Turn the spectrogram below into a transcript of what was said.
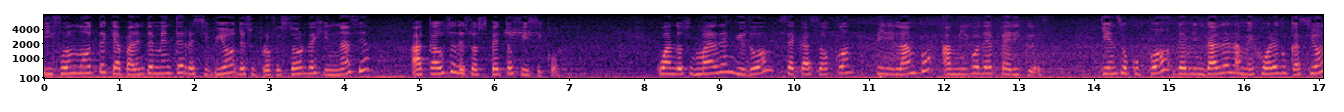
y fue un mote que aparentemente recibió de su profesor de gimnasia a causa de su aspecto físico. Cuando su madre enviudó, se casó con Pirilampo, amigo de Pericles quien se ocupó de brindarle la mejor educación.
